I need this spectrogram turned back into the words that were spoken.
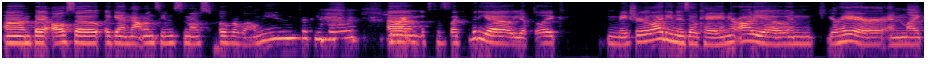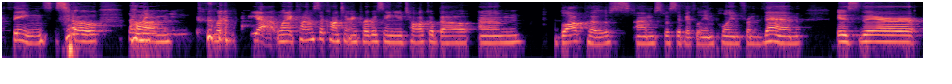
Um, but it also, again, that one seems the most overwhelming for people. sure. um, it's because like video, you have to like make sure your lighting is okay and your audio and your hair and like things. So, um, when, yeah, when it comes to content repurposing, you talk about um, blog posts um, specifically and pulling from them. Is there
